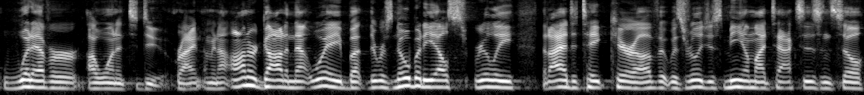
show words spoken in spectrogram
whatever I wanted to do, right? I mean, I honored God in that way, but there was nobody else really that I had to take care of. It was really just me on my taxes. And so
